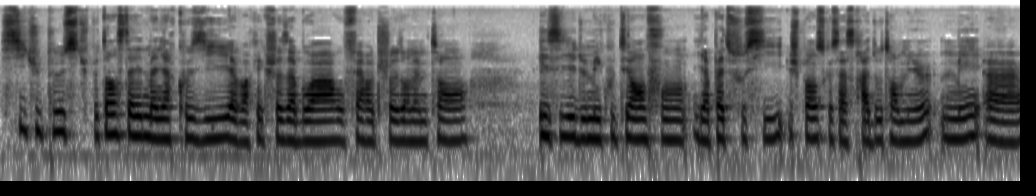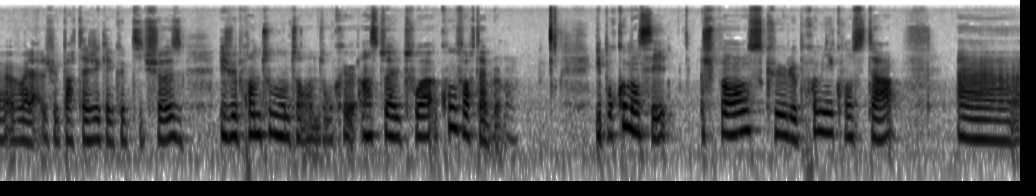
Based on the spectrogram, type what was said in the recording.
Si tu peux, si tu peux t'installer de manière cosy, avoir quelque chose à boire ou faire autre chose en même temps, essayer de m'écouter en fond, il n'y a pas de souci. Je pense que ça sera d'autant mieux. Mais euh, voilà, je vais partager quelques petites choses et je vais prendre tout mon temps. Donc euh, installe-toi confortablement. Et pour commencer, je pense que le premier constat, euh,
